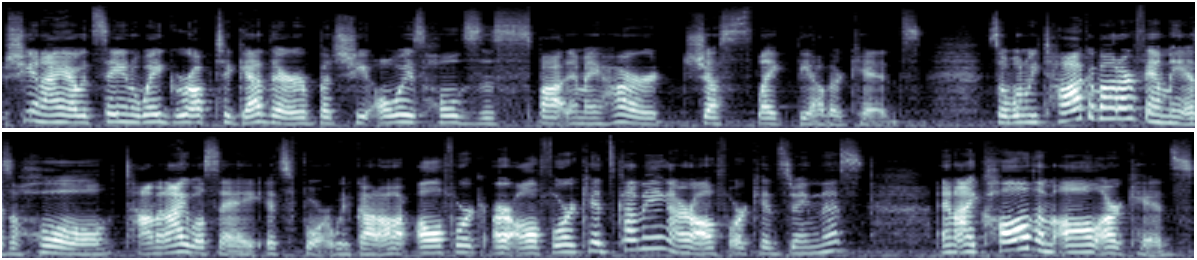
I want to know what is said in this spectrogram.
she and I, I would say in a way, grew up together, but she always holds this spot in my heart, just like the other kids. So when we talk about our family as a whole, Tom and I will say it's four. We've got all, all four. Are all four kids coming? Are all four kids doing this? And I call them all our kids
